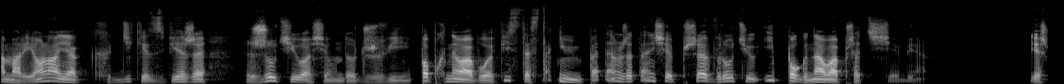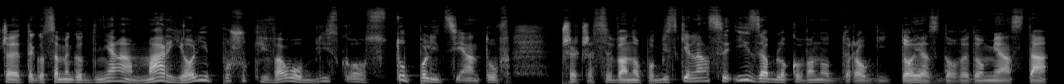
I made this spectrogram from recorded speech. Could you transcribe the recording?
a Mariola, jak dzikie zwierzę, rzuciła się do drzwi, popchnęła WF-istę z takim impetem, że ten się przewrócił i pognała przed siebie. Jeszcze tego samego dnia Marioli poszukiwało blisko stu policjantów. Przeczesywano pobliskie lasy i zablokowano drogi dojazdowe do miasta,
